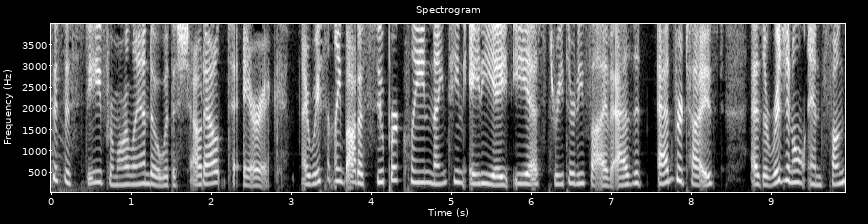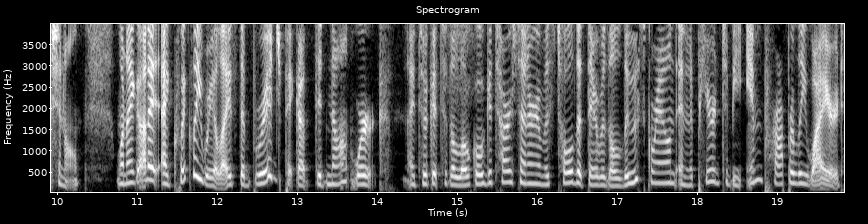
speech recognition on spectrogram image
This is Steve from Orlando with a shout out to Eric. I recently bought a super clean 1988 ES335 as it advertised as original and functional. When I got it, I quickly realized the bridge pickup did not work. I took it to the local guitar center and was told that there was a loose ground and it appeared to be improperly wired.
